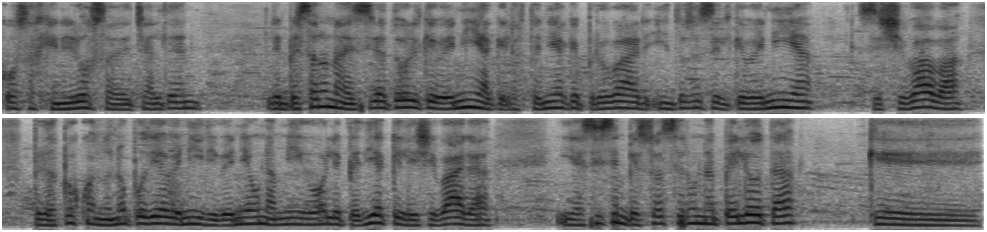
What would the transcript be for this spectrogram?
cosa generosa de Chaltén, le empezaron a decir a todo el que venía que los tenía que probar y entonces el que venía se llevaba, pero después cuando no podía venir y venía un amigo, le pedía que le llevara y así se empezó a hacer una pelota que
